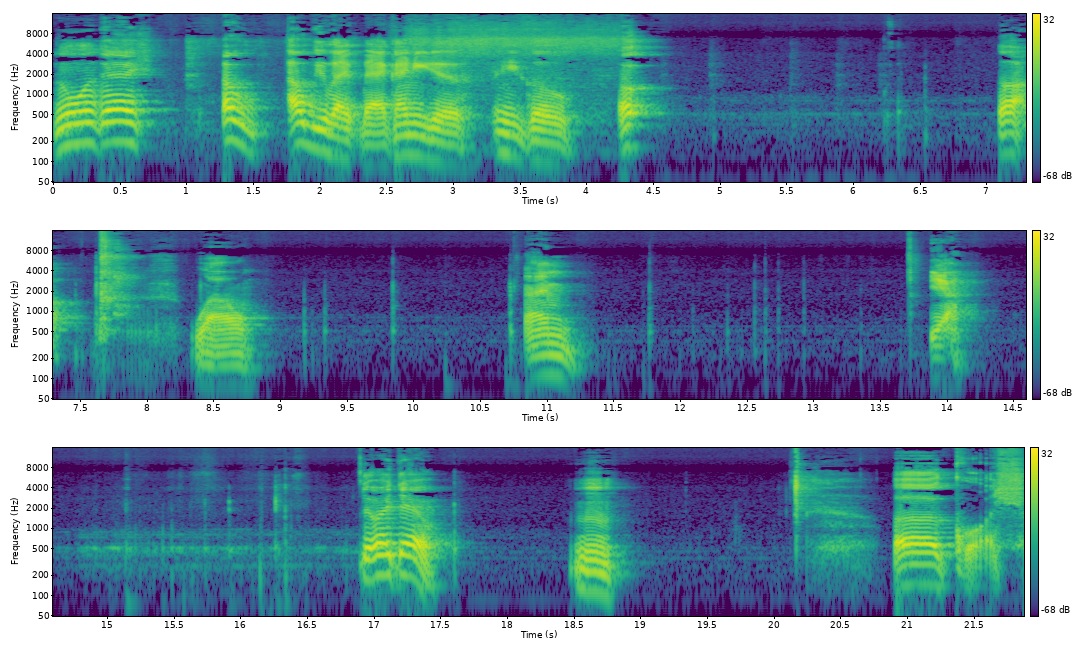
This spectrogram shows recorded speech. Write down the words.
You know what, guys? I'll, I'll be right back. I need to, I need to go. Ah. Wow. I'm, yeah. Do I do? Hmm. Of course.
